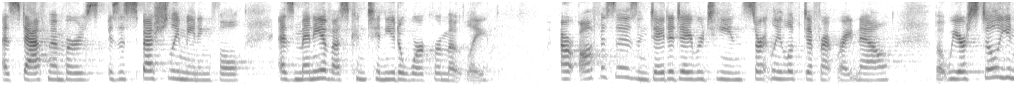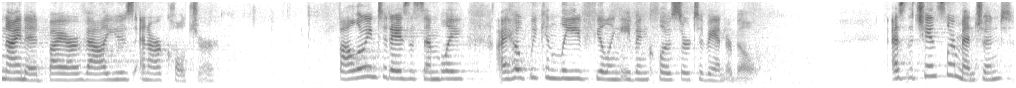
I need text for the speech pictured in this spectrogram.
as staff members is especially meaningful as many of us continue to work remotely. Our offices and day-to-day routines certainly look different right now, but we are still united by our values and our culture. Following today's assembly, I hope we can leave feeling even closer to Vanderbilt. As the Chancellor mentioned,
